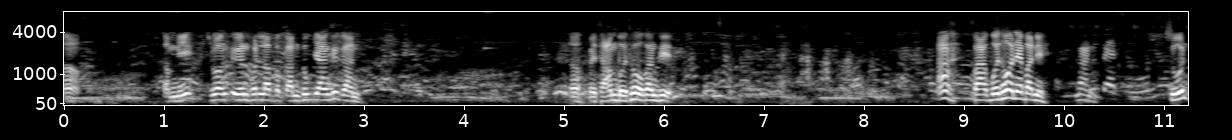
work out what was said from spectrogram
อ้าวตำนี้ช่วงอื่นเพิ่นรับประกันทุกอย่างคือกันอะไปถามเบอร์โทรกันพี่อะฝากเบอร์โทรในบัดนี้ นั่นแปดศูนย์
